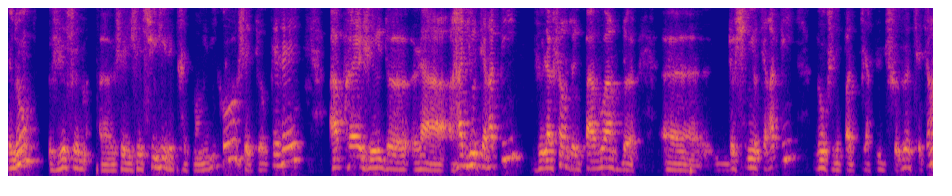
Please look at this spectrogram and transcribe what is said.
Et donc, j'ai euh, suivi les traitements médicaux, j'ai été opéré. Après, j'ai eu de la radiothérapie. J'ai eu la chance de ne pas avoir de, euh, chimiothérapie, donc je n'ai pas perdu de cheveux, etc.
